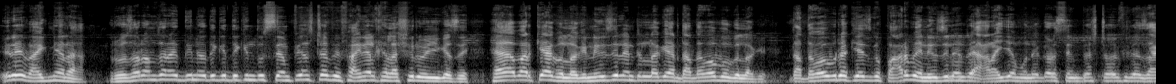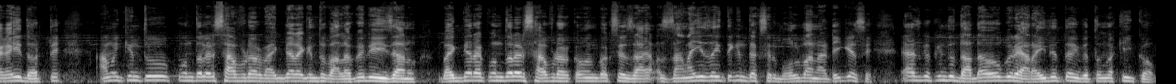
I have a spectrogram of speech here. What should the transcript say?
এরে বাইকনারা রোজা রমজানের দিন ওদিকে কিন্তু চ্যাম্পিয়ন্স ট্রফি ফাইনাল খেলা শুরু হয়ে গেছে। হ্যাঁ আবার কে গো লাগে? নিউজিল্যান্ডের লাগে আর দাদাবাবু গো লাগে। দাদাবাবুরা কে আজকে পারবে? নিউজিল্যান্ডে আড়াইয়া মনে করো চ্যাম্পিয়ন্স ট্রফিটা জায়গায় ধরতে। আমি কিন্তু কোন দলের সাপোর্টার বাইকনারা কিন্তু ভালো করেই জানো। বাইকনারা কোন দলের সাপোর্টার কমেন্ট বক্সে জানাইয়ে যাইতে কিন্তু একসের বলবা না, ঠিক আছে? আজকে কিন্তু দাদাবাবু করে আড়াই দিতে হইবে, তোমরা কি কম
